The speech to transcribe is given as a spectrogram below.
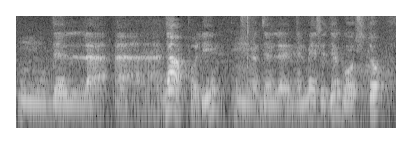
mh, del uh, Napoli mh, del, nel mese di agosto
